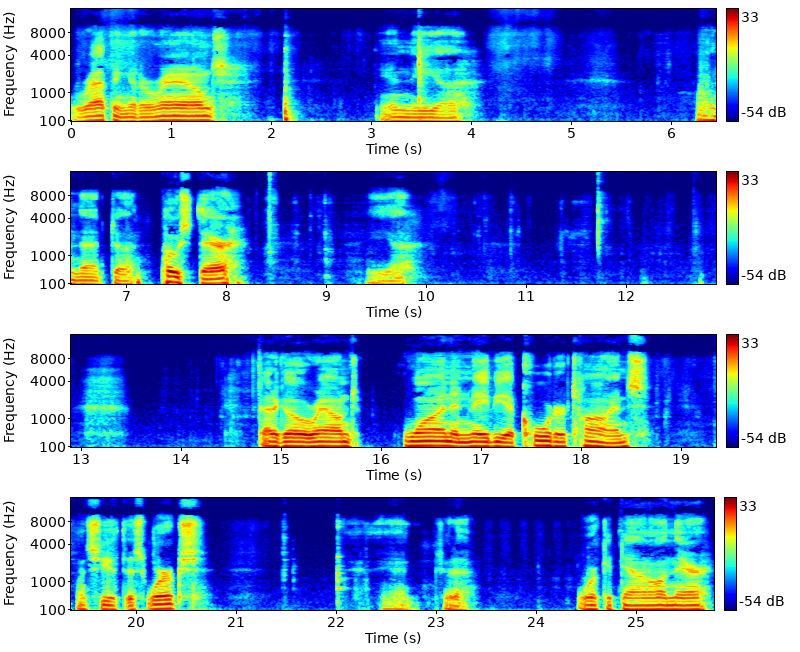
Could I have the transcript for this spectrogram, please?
wrapping it around in the uh, on that uh, post there. The uh, got to go around one and maybe a quarter times. Let's see if this works. Yeah, should have work it down on there.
